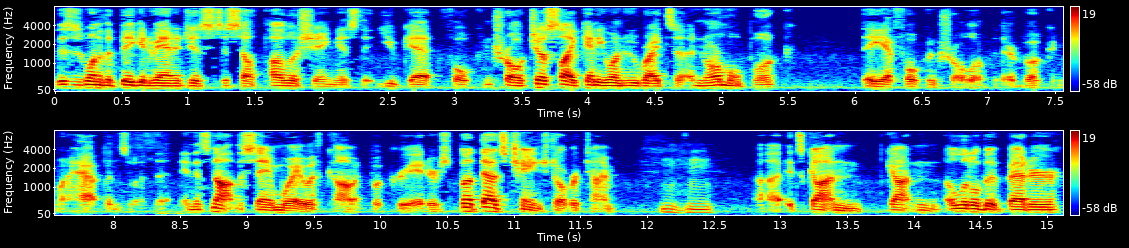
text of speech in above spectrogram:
this is one of the big advantages to self-publishing is that you get full control. Just like anyone who writes a, a normal book, they get full control over their book and what happens with it. And it's not the same way with comic book creators, but that's changed over time. Mm-hmm. Uh, it's gotten gotten a little bit better.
